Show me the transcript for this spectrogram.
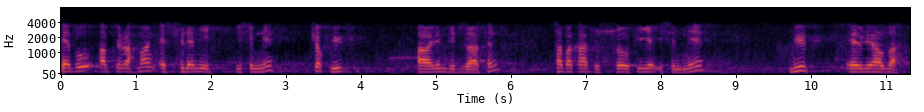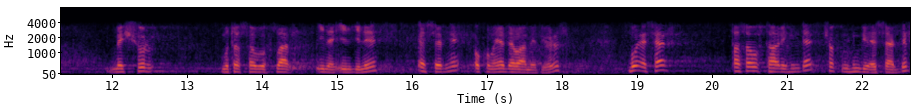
Ebu Abdurrahman Es-Sülemi isimli çok büyük alim bir zatın Tabakat-ı Sofiye isimli büyük evliyaullah meşhur mutasavvıflar ile ilgili eserini okumaya devam ediyoruz. Bu eser tasavvuf tarihinde çok mühim bir eserdir.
